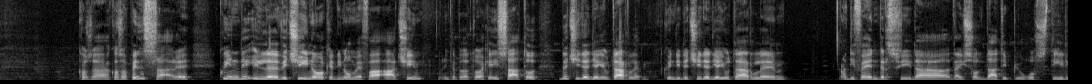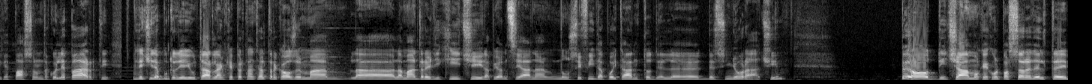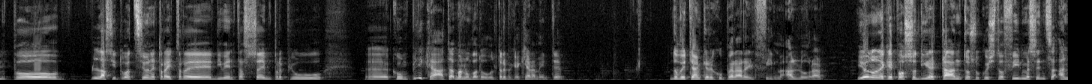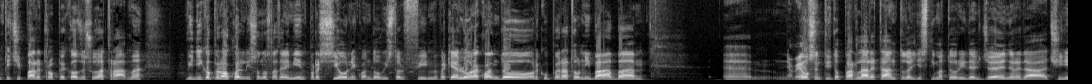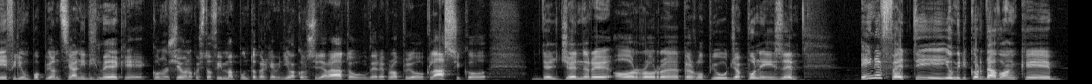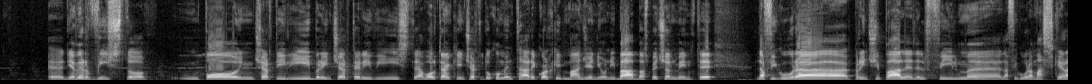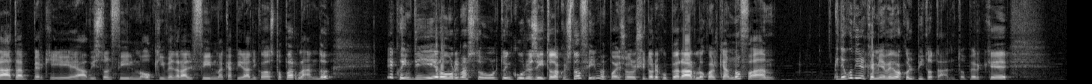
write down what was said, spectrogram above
cosa, cosa pensare. Quindi il vicino, che di nome fa Aci, interpretato da Keisato, decide di aiutarle. Quindi decide di aiutarle a difendersi da, dai soldati più ostili che passano da quelle parti. Decide appunto di aiutarle anche per tante altre cose, ma la, la madre di Kichi, la più anziana, non si fida poi tanto del, del signor Aci. Però diciamo che col passare del tempo la situazione tra i tre diventa sempre più eh, complicata, ma non vado oltre perché chiaramente dovete anche recuperare il film. Allora, io non è che posso dire tanto su questo film senza anticipare troppe cose sulla trama. Vi dico però quali sono state le mie impressioni quando ho visto il film. Perché allora, quando ho recuperato Onibaba, eh, ne avevo sentito parlare tanto dagli estimatori del genere, da cinefili un po' più anziani di me che conoscevano questo film appunto perché veniva considerato un vero e proprio classico del genere horror per lo più giapponese. E in effetti io mi ricordavo anche eh, di aver visto un po' in certi libri, in certe riviste, a volte anche in certi documentari, qualche immagine di Onibaba, specialmente la figura principale del film, eh, la figura mascherata, per chi ha visto il film o chi vedrà il film capirà di cosa sto parlando. E quindi ero rimasto molto incuriosito da questo film, poi sono riuscito a recuperarlo qualche anno fa e devo dire che mi aveva colpito tanto perché,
